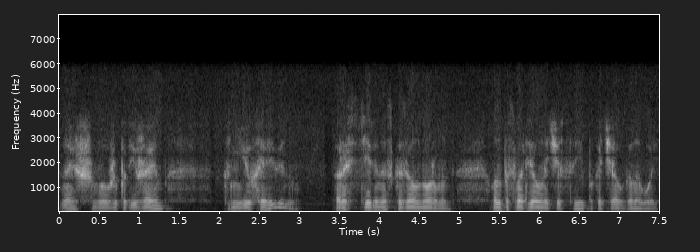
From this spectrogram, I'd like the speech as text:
«Знаешь, мы уже подъезжаем к Нью-Хейвену», — растерянно сказал Норман. Он посмотрел на часы и покачал головой.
